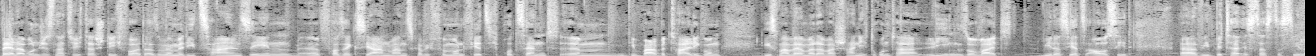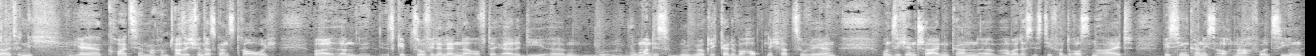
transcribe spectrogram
Wählerwunsch ist natürlich das Stichwort. Also wenn wir die Zahlen sehen, äh, vor sechs Jahren waren es, glaube ich, 45 Prozent ähm, die Wahlbeteiligung. Diesmal werden wir da wahrscheinlich drunter liegen, soweit wie das jetzt aussieht. Äh, wie bitter ist das, dass die Leute nicht ihr Kreuzchen machen? Also ich finde das ganz traurig, weil ähm, es gibt so viele Länder auf der Erde, die, ähm, wo, man die Möglichkeit überhaupt nicht hat zu wählen und sich entscheiden kann. Äh, aber das ist die Verdrossenheit. Bisschen kann ich es auch nachvollziehen.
